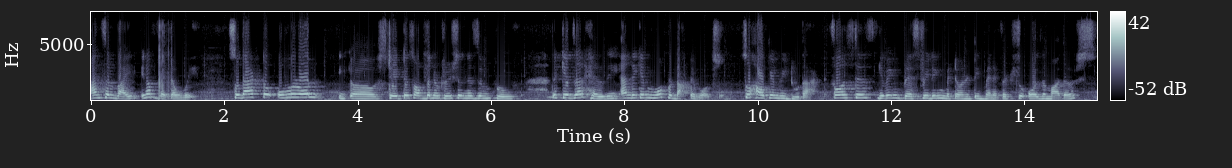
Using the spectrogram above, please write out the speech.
and survive in a better way. So that the overall uh, status of the nutrition is improved the kids are healthy and they can be more productive also. So how can we do that? First is giving breastfeeding maternity benefits to all the mothers.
